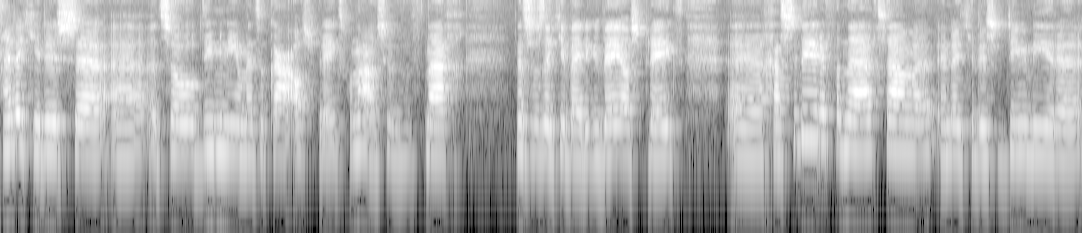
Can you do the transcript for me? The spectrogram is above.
Dat je dus uh, uh, het zo op die manier met elkaar afspreekt. Van nou, zullen we vandaag, net zoals dat je bij de UB afspreekt, uh, gaan studeren vandaag samen. En dat je dus op die manier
